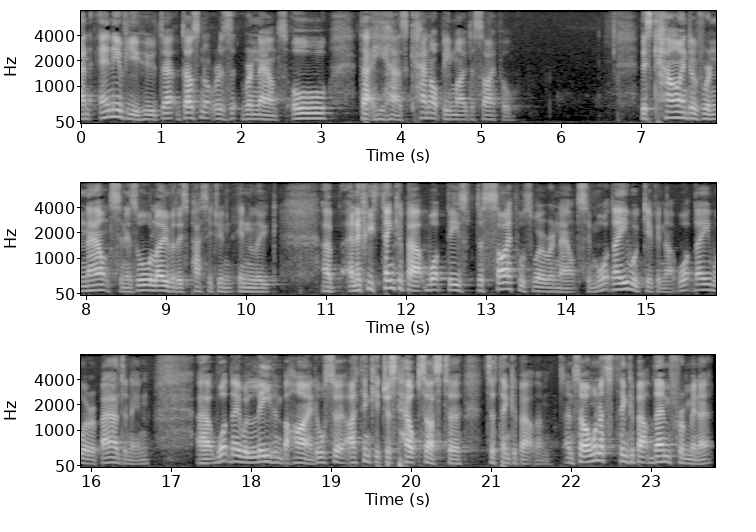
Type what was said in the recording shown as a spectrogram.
And any of you who does not res- renounce all that he has cannot be my disciple. This kind of renouncing is all over this passage in, in Luke. Uh, and if you think about what these disciples were renouncing, what they were giving up, what they were abandoning, uh, what they were leaving behind, also, I think it just helps us to, to think about them. And so I want us to think about them for a minute.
